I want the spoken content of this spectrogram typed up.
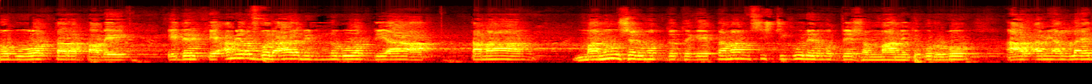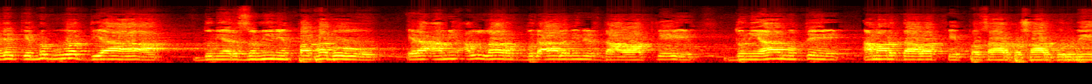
নবুয়ত তারা পাবে। এদেরকে আমি রব্বুল আলমিন নবুয়ত দিয়া তাম মানুষের মধ্য থেকে তাম সৃষ্টিকুলের মধ্যে সম্মানিত করব। আর আমি আল্লাহ এদেরকে নবুয়ত দিয়া দুনিয়ার জমিনে পাঠাবো। এরা আমি আল্লাহ রব্বুল আলমিনের দাওয়াতকে, দুনিয়ার মধ্যে আমার দাওয়াতকে প্রচার প্রসার করবে।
